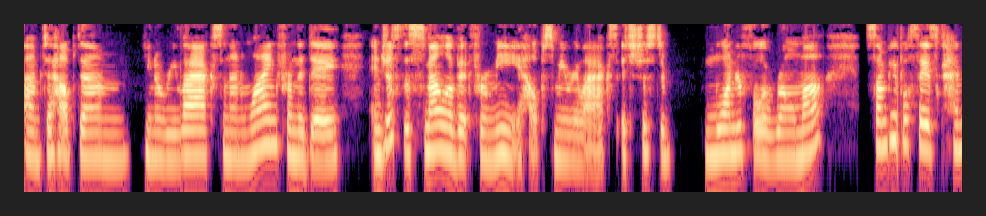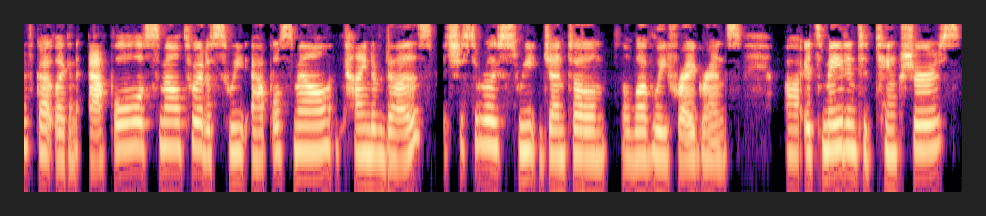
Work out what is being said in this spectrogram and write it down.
um, to help them, you know, relax and unwind from the day. And just the smell of it for me helps me relax. It's just a wonderful aroma. Some people say it's kind of got like an apple smell to it, a sweet apple smell. It kind of does. It's just a really sweet, gentle, lovely fragrance. Uh, it's made into tinctures.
